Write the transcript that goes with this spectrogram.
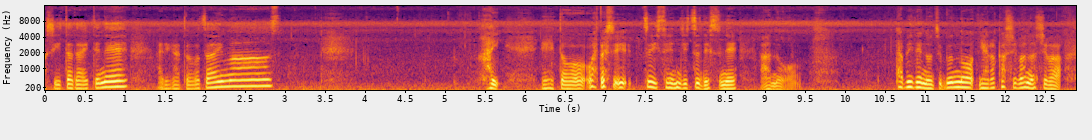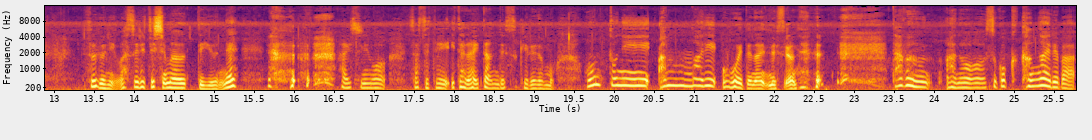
越しいただいてね。ありがとうございます。はい。えーと私つい先日ですねあの旅での自分のやらかし話はすぐに忘れてしまうっていうね 配信をさせていただいたんですけれども本当にあんまり覚えてないんですよね。多分あのすごく考えれば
